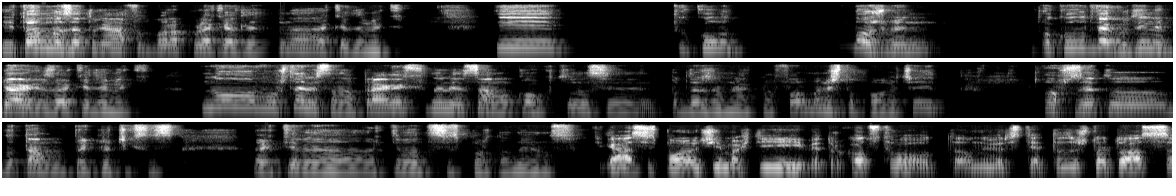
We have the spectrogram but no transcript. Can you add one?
и той ме взе тогава в отбора по лека атлетика на академик. И около, може би, около две години бягах за академик. Но въобще не се напрягах, нали, само колкото да се поддържам някаква форма, нищо повече. И общо взето до там приключих с активна, активната си спортна дейност. Сега си спомням, че имах ти ветроходство от университета, защото аз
